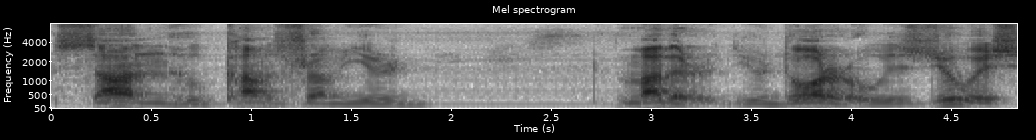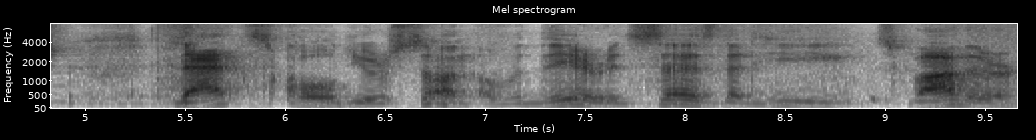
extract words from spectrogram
son who comes from your mother, your daughter who is Jewish. That's called your son. Over there, it says that he, his father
